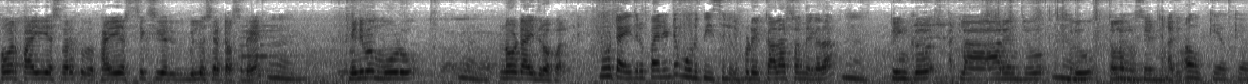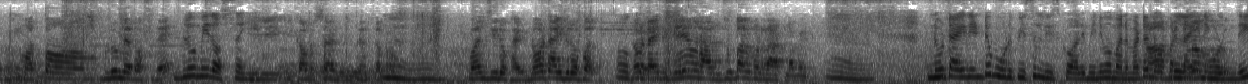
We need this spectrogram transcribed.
ఫోర్ ఫైవ్ ఇయర్స్ వరకు five years six year bill set వస్తుంది. మినిమం మూడు నూట ఐదు రూపాయలు. నూట ఐదు రూపాయలు అంటే మూడు పీసులు. ఇప్పుడు కలర్స్ ఉన్నాయి కదా? పింక్ అట్లా ఆరెంజ్ బ్లూ కలర్ షేడ్ మాది. Okay okay okay. మొత్తం బ్లూ మీద వస్తుంది. బ్లూ మీద వస్తాయి. ఈ colour side different colour one zero five. నూట ఐదు రూపాయలు. నూట ఐదు ఏం రాదు. జుబ్బాలు కూడా రావట్లా బయట. నూట ఐదు ఇంటూ మూడు పీసులు తీసుకోవాలి మినిమం అనమాట లోపల లైనింగ్. ఉంది.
